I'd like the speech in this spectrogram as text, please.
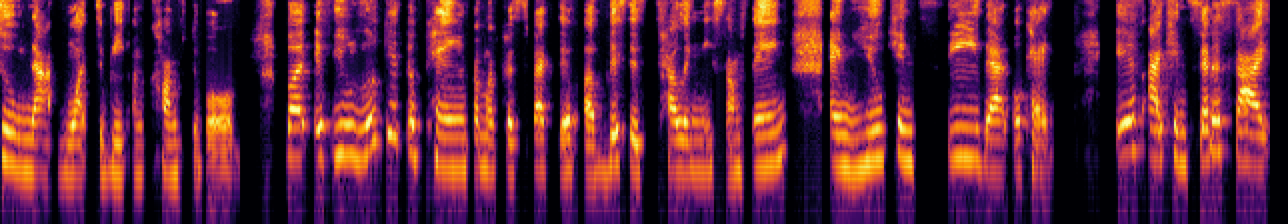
to not want to be uncomfortable. But if you look at the pain from a perspective of this is telling me something, and you can see that, okay, if I can set aside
